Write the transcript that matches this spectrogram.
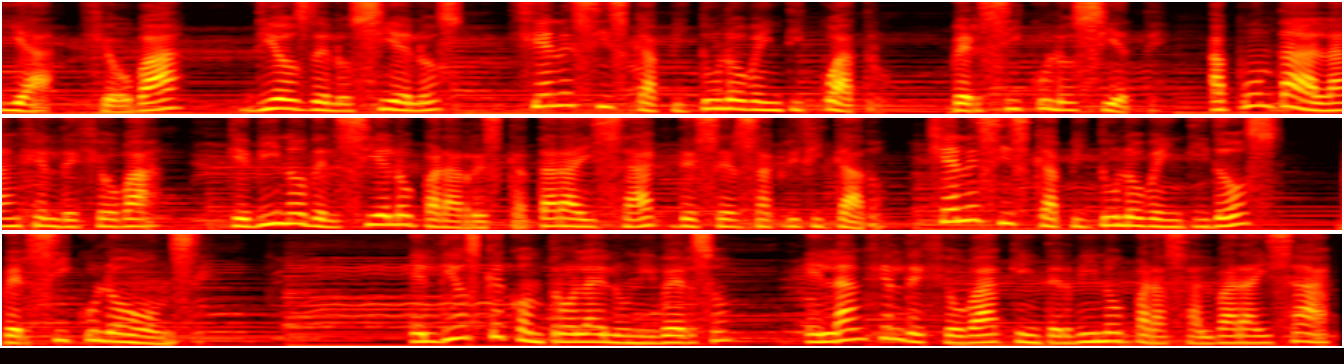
y a Jehová, Dios de los cielos, Génesis capítulo 24, versículo 7, apunta al ángel de Jehová, que vino del cielo para rescatar a Isaac de ser sacrificado. Génesis capítulo 22, versículo 11. El Dios que controla el universo, el ángel de Jehová que intervino para salvar a Isaac,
